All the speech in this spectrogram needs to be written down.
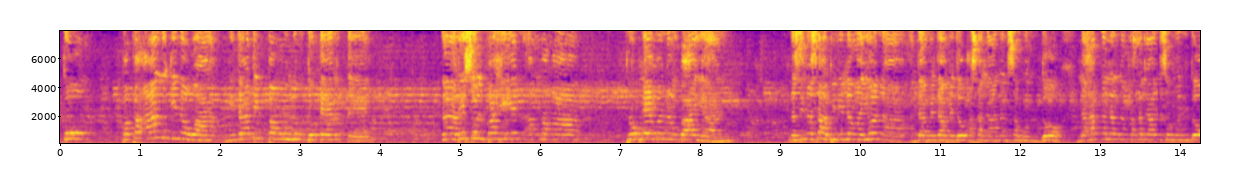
kung papaano ginawa ni dating Pangulong Duterte na resolbahin ang mga problema ng bayan na sinasabi nila ngayon, ah, ang dami-dami daw kasalanan sa mundo. Lahat na lang ng kasalanan sa mundo,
